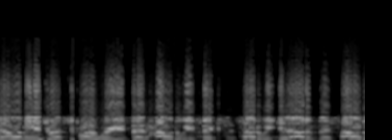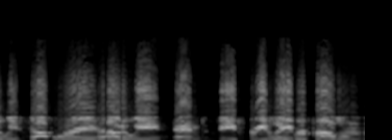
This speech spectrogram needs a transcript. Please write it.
now let me address the part where you said, "How do we fix this? How do we get out of this? How do we stop worry? How do we end the free labor problem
